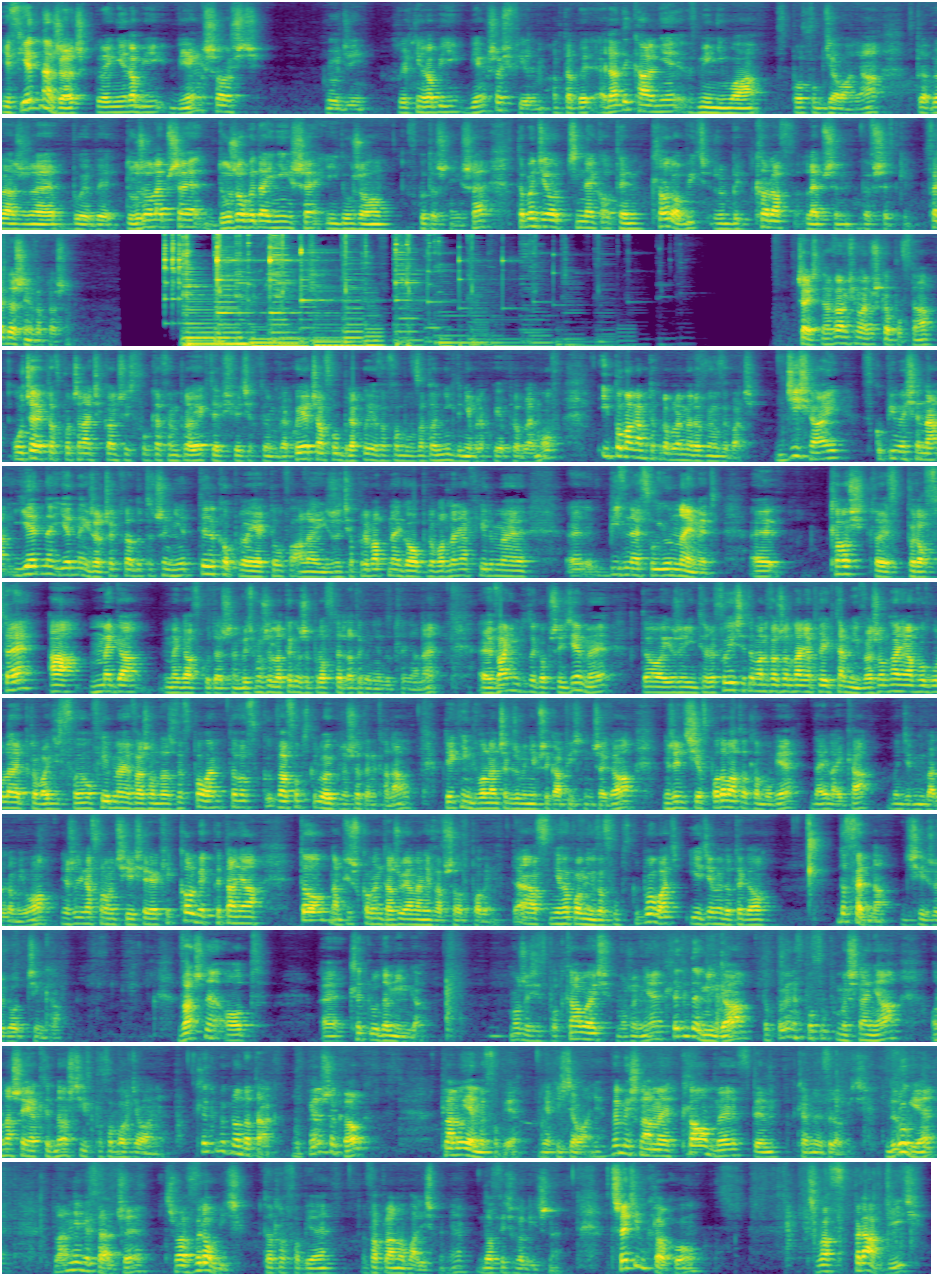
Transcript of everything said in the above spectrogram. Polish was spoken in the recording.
Jest jedna rzecz, której nie robi większość ludzi, których nie robi większość firm, a która by radykalnie zmieniła sposób działania, sprawiła, że byłyby dużo lepsze, dużo wydajniejsze i dużo skuteczniejsze. To będzie odcinek o tym, co robić, żeby być coraz lepszym we wszystkim. Serdecznie zapraszam. Cześć, nazywam się Mariusz Kapufta. Uczę jak rozpoczynać i kończyć współkrafem projekty w świecie, w którym brakuje czasu, brakuje zasobów, za to nigdy nie brakuje problemów i pomagam te problemy rozwiązywać. Dzisiaj skupimy się na jednej, jednej rzeczy, która dotyczy nie tylko projektów, ale i życia prywatnego, prowadzenia firmy, e, biznesu, you name it. E, coś, co jest proste, a mega, mega skuteczne. Być może dlatego, że proste, dlatego niedotleniane. E, zanim do tego przejdziemy, to jeżeli interesuje Cię temat zarządzania projektami, zarządzania w ogóle, prowadzić swoją firmę, zarządzasz zespołem, to zasubskrybuj proszę ten kanał. Kliknij dzwoneczek, żeby nie przegapić niczego. Jeżeli Ci się spodoba to, co mówię, daj lajka, będzie mi bardzo miło. Jeżeli nasuną Ci się jakiekolwiek pytania, to napisz w komentarzu, ja na nie zawsze odpowiem. Teraz nie zapomnij zasubskrybować i jedziemy do tego, do sedna dzisiejszego odcinka. Zacznę od e, cyklu Deminga. Może się spotkałeś, może nie. Cykl Demiga to pewien sposób myślenia o naszej aktywności i sposobach działania. Cykl wygląda tak. Pierwszy krok planujemy sobie jakieś działanie. Wymyślamy, co my w tym chcemy zrobić. Drugie, plan nie wystarczy, trzeba wyrobić to, co sobie zaplanowaliśmy. Nie? Dosyć logiczne. W trzecim kroku trzeba sprawdzić,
